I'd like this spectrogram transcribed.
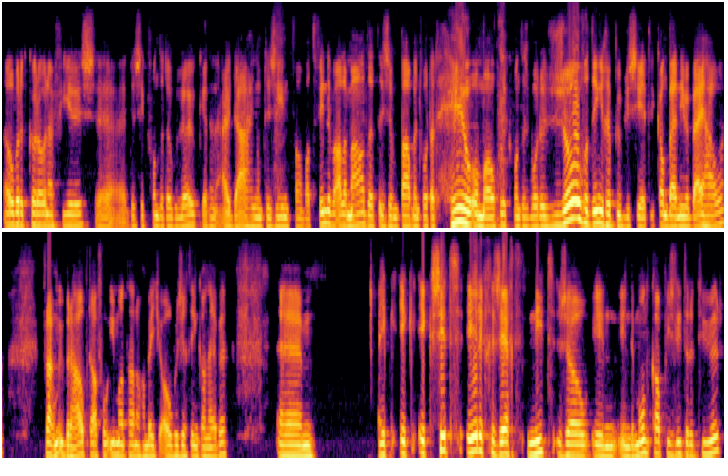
over het coronavirus. Uh, dus ik vond het ook leuk en een uitdaging om te zien van wat vinden we allemaal. Dat is op een bepaald moment wordt dat heel onmogelijk, want er worden zoveel dingen gepubliceerd. Ik kan het bijna niet meer bijhouden. Ik vraag me überhaupt af hoe iemand daar nog een beetje overzicht in kan hebben. Um, ik, ik, ik zit eerlijk gezegd niet zo in, in de mondkapjesliteratuur.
